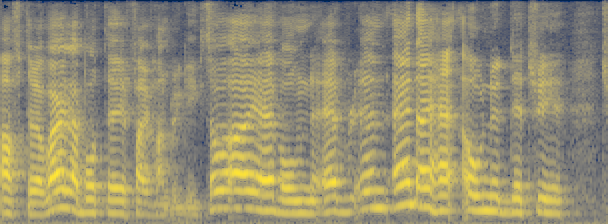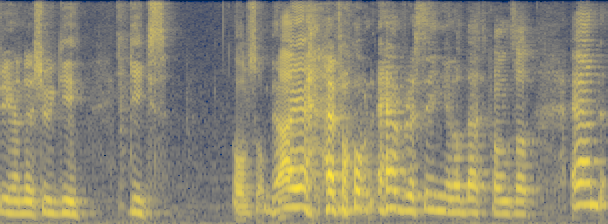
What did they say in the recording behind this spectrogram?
After a while, I bought the 500 gigs. So I have owned every and, and I have owned the three, 320 gigs also. I have owned every single of that console, and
